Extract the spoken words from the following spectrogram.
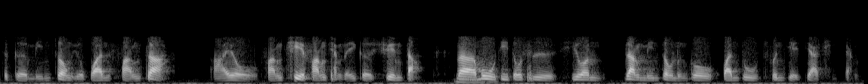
这个民众有关防诈还有防窃防抢的一个宣导，那目的都是希望让民众能够欢度春节假期这样子。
